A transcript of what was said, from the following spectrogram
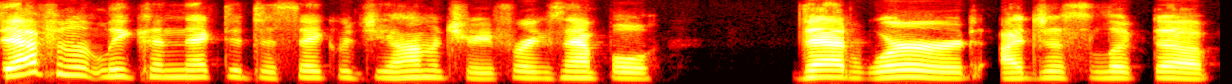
definitely connected to sacred geometry. For example, that word I just looked up,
